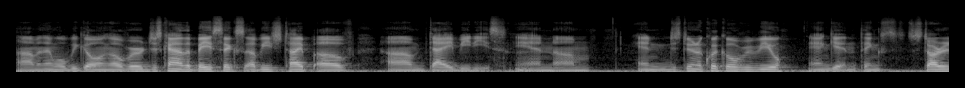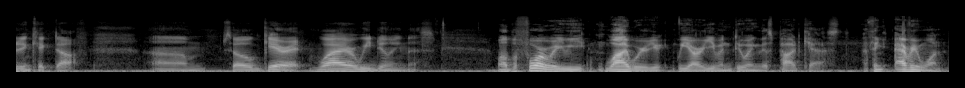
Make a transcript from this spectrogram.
Um, and then we'll be going over just kind of the basics of each type of um, diabetes and um, and just doing a quick overview and getting things started and kicked off. Um, so Garrett, why are we doing this? Well, before we why we we are even doing this podcast, I think everyone,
